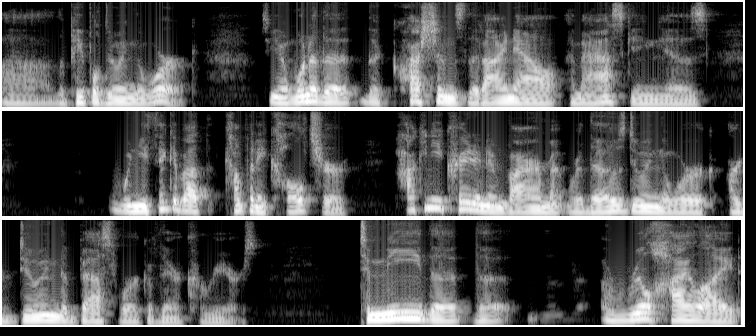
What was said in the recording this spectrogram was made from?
uh, the people doing the work? So you know one of the the questions that i now am asking is when you think about company culture how can you create an environment where those doing the work are doing the best work of their careers? To me the the a real highlight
